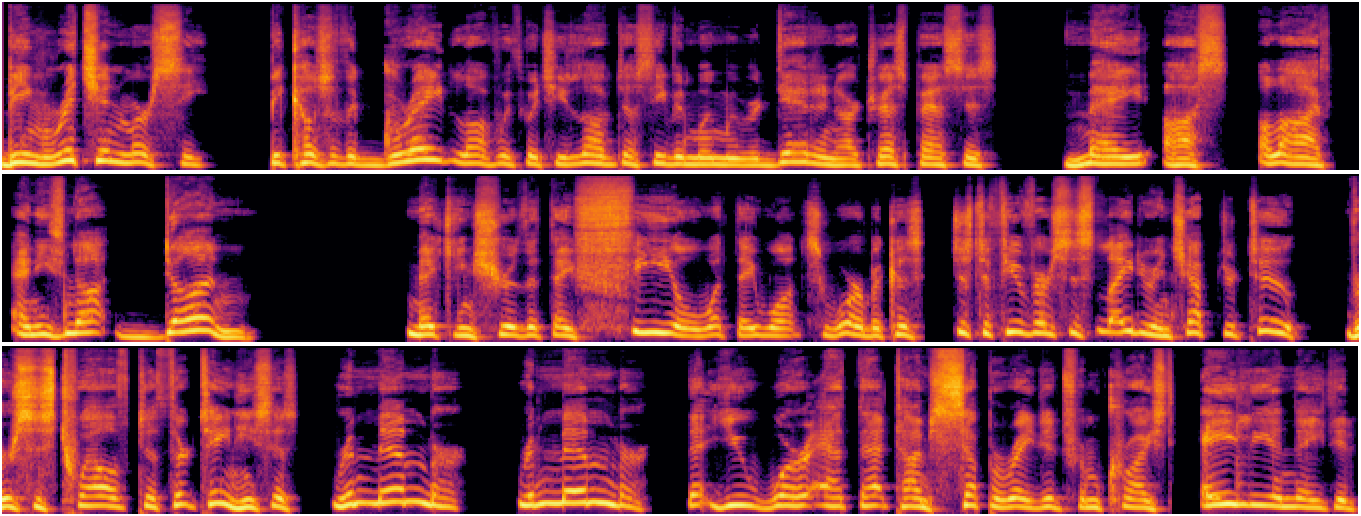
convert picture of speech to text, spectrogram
being rich in mercy, because of the great love with which He loved us, even when we were dead in our trespasses, made us alive. And He's not done making sure that they feel what they once were, because just a few verses later in chapter 2, verses 12 to 13, He says, Remember, remember that you were at that time separated from Christ, alienated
